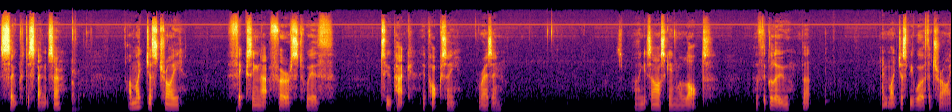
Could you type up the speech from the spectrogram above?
soap dispenser, I might just try fixing that first with 2-pack epoxy resin. I think it's asking a lot of the glue, but it might just be worth a try.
